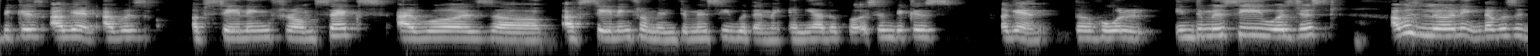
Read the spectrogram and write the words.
Because again, I was abstaining from sex. I was uh, abstaining from intimacy with any, any other person because again, the whole intimacy was just I was learning. That was a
